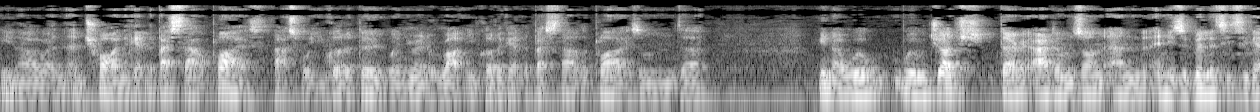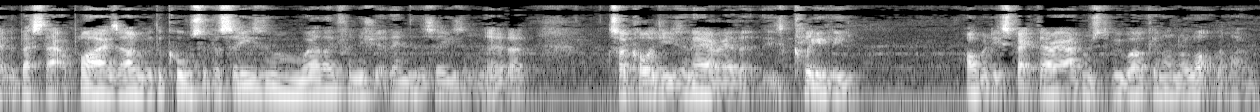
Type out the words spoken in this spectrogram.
you know, and, and trying to get the best out of players. That's what you've got to do when you're in a rut. You've got to get the best out of the players, and uh, you know, we'll we'll judge Derek Adams on and, and his ability to get the best out of players over the course of the season and where they finish at the end of the season. Uh, that psychology is an area that is clearly, I would expect Derek Adams to be working on a lot at the moment.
